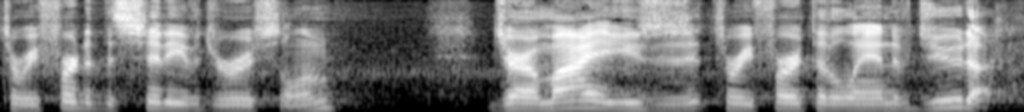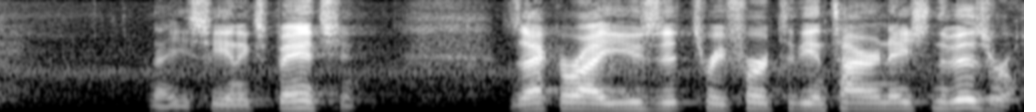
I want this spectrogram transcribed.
to refer to the city of Jerusalem. Jeremiah uses it to refer to the land of Judah. Now you see an expansion. Zechariah uses it to refer to the entire nation of Israel.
